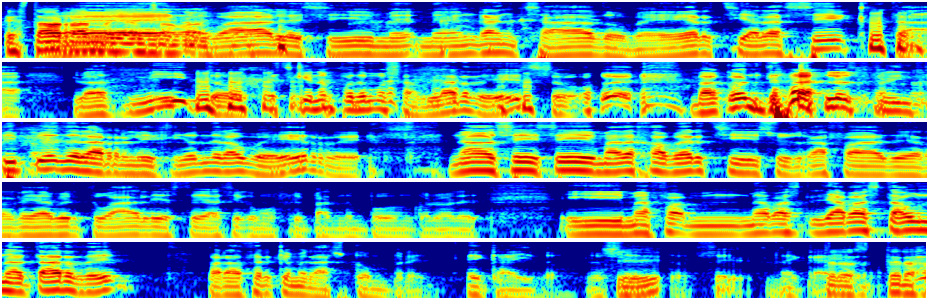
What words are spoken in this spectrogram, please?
está ahorrando ya chaval. Vale, sí, me, ha enganchado. Berchi a la secta, lo admito. Es que no podemos hablar de eso. Va contra los principios de la religión de la VR. No, sí, sí, me ha dejado Berchi sus gafas de realidad virtual y estoy así como flipando un poco en colores. Y me ha, me ha, una tarde para hacer que me las compre. He caído, lo siento. Sí, he caído. ¿Te, las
